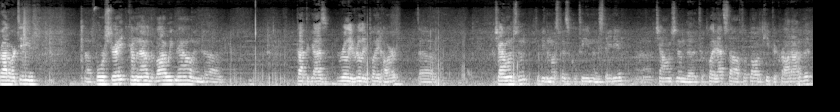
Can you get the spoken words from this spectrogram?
proud of our team. Uh, four straight coming out of the bye week now, and uh, thought the guys really, really played hard. Uh, challenged them to be the most physical team in the stadium. Uh, challenged them to, to play that style of football to keep the crowd out of it.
